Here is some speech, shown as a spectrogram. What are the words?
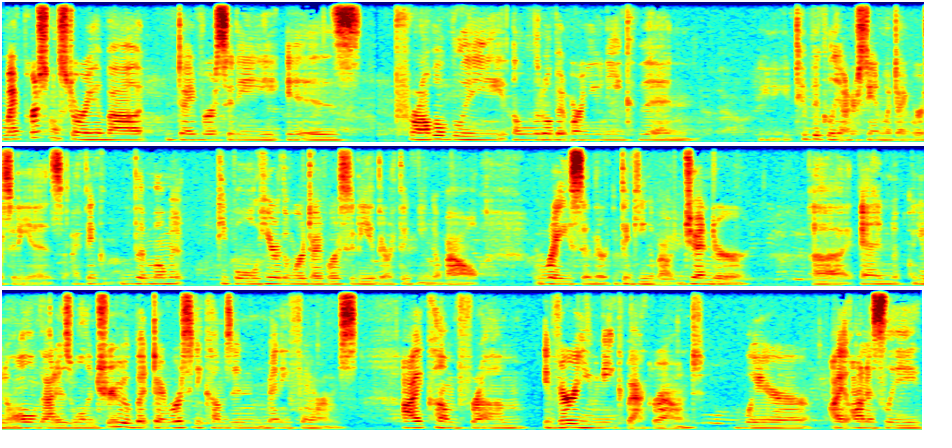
My personal story about diversity is probably a little bit more unique than you, typically understand what diversity is. I think the moment people hear the word diversity, they're thinking about race and they're thinking about gender. Uh, and you know all of that is well and true, but diversity comes in many forms. I come from a very unique background where I honestly,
